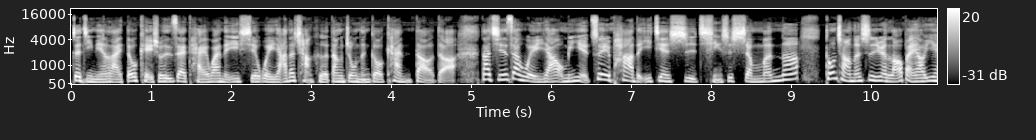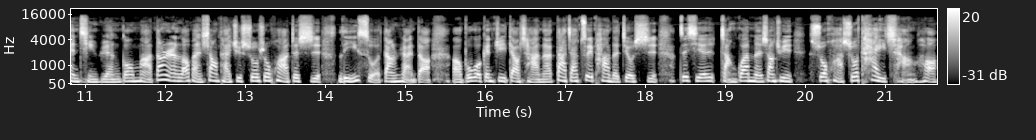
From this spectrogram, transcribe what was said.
这几年来都可以说是在台湾的一些尾牙的场合当中能够看到的。那其实，在尾牙，我们也最怕的一件事情是什么呢？通常呢，是因为老板要宴请员工嘛。当然，老板上台去说说话，这是理所当然的啊。不过，根据调查呢，大家最怕的就是这些长官们上去说话说太长哈。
